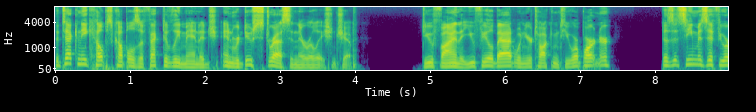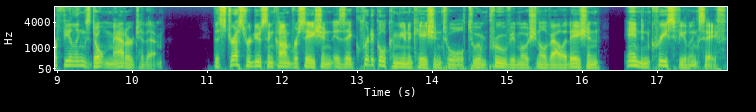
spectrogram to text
The technique helps couples effectively manage and reduce stress in their relationship. Do you find that you feel bad when you're talking to your partner? Does it seem as if your feelings don't matter to them? The stress reducing conversation is a critical communication tool to improve emotional validation and increase feeling safe.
